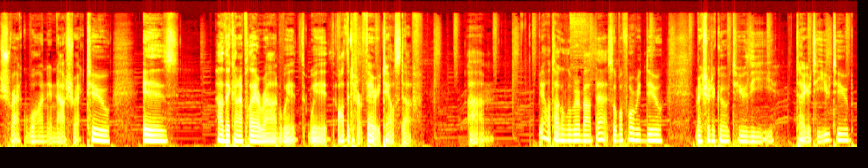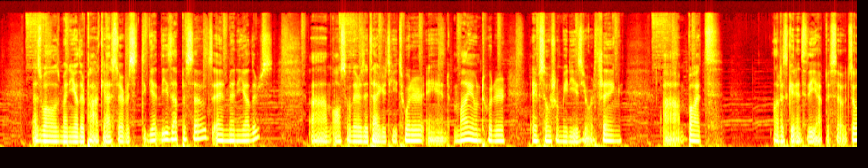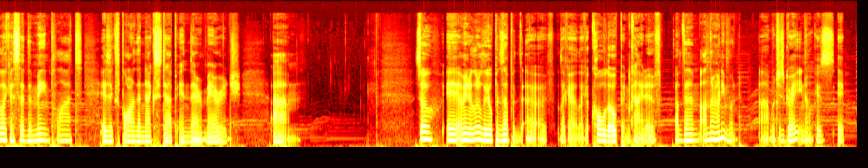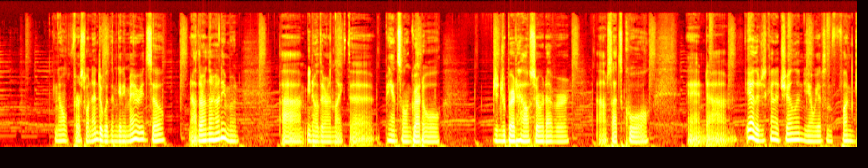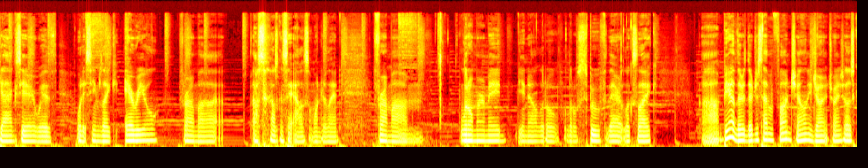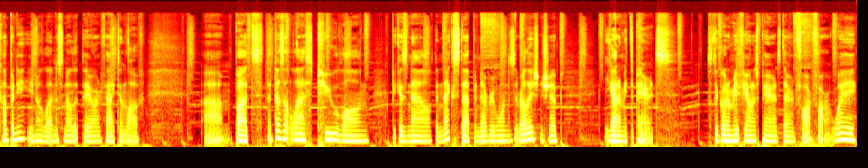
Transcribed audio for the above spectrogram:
Shrek 1 and now Shrek 2 is how they kind of play around with with all the different fairy tale stuff. Um, yeah, I'll talk a little bit about that. So before we do, make sure to go to the Tiger T YouTube, as well as many other podcast services to get these episodes and many others. Um, also, there's a Tiger T Twitter and my own Twitter if social media is your thing. Um, but let us get into the episode. So, like I said, the main plot is exploring the next step in their marriage. Um, so, it, I mean, it literally opens up with uh, like a like a cold open kind of of them on their honeymoon, uh, which is great, you know, because it, you know, first one ended with them getting married, so now they're on their honeymoon. Um, you know, they're in like the Hansel and Gretel gingerbread house or whatever. Um, so that's cool. And um, yeah, they're just kind of chilling. You know, we have some fun gags here with what it seems like Ariel from, uh, I was, I was gonna say Alice in Wonderland, from um, Little Mermaid. You know, little little spoof there. It looks like. Um, but yeah, they're they're just having fun, chilling, enjoying, enjoying each other's company. You know, letting us know that they are in fact in love. Um, but that doesn't last too long because now the next step in everyone's relationship, you got to meet the parents. So to go to meet Fiona's parents, they're in far, far away.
